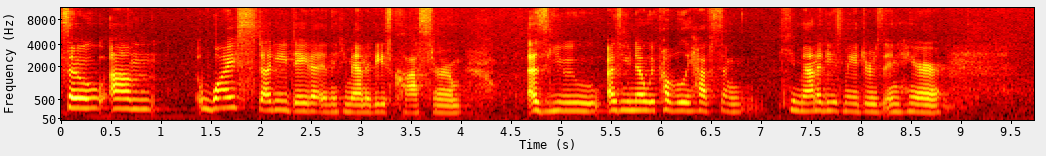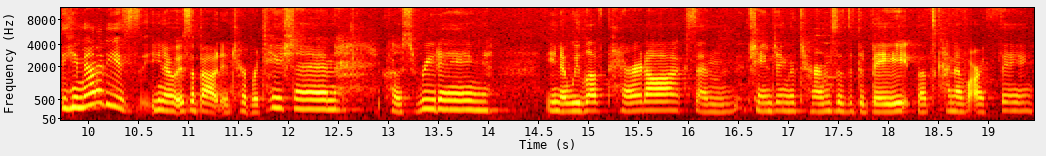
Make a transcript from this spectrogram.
so um, why study data in the humanities classroom? As you, as you know, we probably have some humanities majors in here. The humanities, you know, is about interpretation, close reading. You know, we love paradox and changing the terms of the debate. That's kind of our thing.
